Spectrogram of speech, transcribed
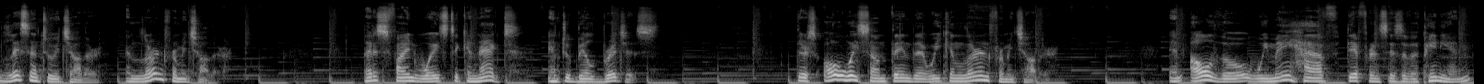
listen to each other and learn from each other. Let us find ways to connect and to build bridges. There's always something that we can learn from each other. And although we may have differences of opinion,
